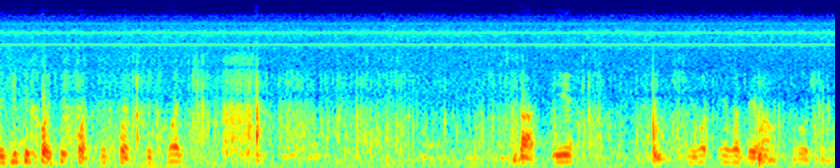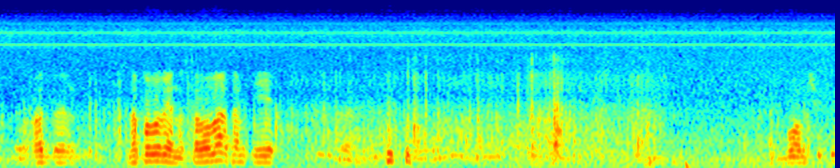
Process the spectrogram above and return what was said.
Тільки підходь, підходь, підходь, підходь. Так, і, і, і води вам вручимо. Од, е, наполовину стололазом і. е, Альбомчики.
